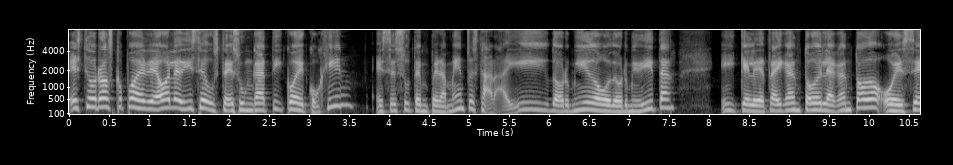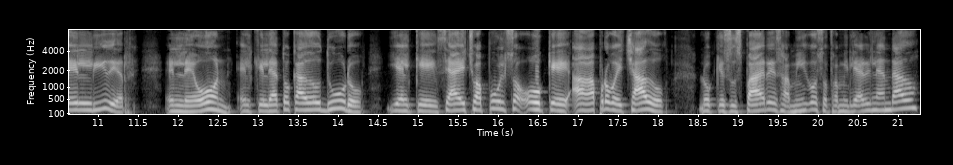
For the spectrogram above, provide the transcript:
Este horóscopo de Leo le dice, usted es un gatico de cojín, ese es su temperamento, estar ahí dormido o dormidita y que le traigan todo y le hagan todo, o es el líder el león, el que le ha tocado duro y el que se ha hecho a pulso o que ha aprovechado lo que sus padres, amigos o familiares le han dado,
